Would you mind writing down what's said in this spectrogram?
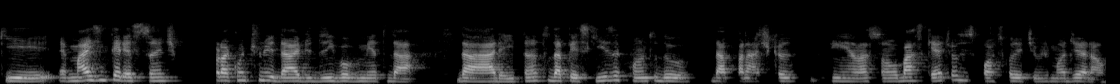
que é mais interessante para a continuidade do desenvolvimento da, da área, e tanto da pesquisa quanto do, da prática em relação ao basquete e aos esportes coletivos de modo geral.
